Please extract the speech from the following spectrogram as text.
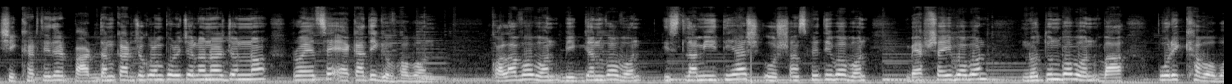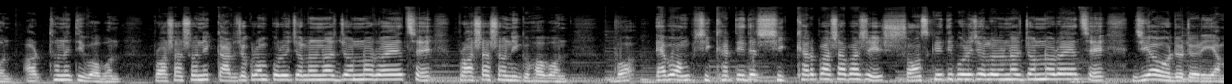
শিক্ষার্থীদের পাঠদান কার্যক্রম পরিচালনার জন্য রয়েছে একাধিক ভবন। কলা ভবন বিজ্ঞান ভবন, ইসলামী ইতিহাস ও সংস্কৃতি ভবন, ব্যবসায়ী ভবন, নতুন ভবন বা পরীক্ষা ভবন, অর্থনীতি ভবন। প্রশাসনিক কার্যক্রম পরিচালনার জন্য রয়েছে প্রশাসনিক ভবন এবং শিক্ষার্থীদের শিক্ষার পাশাপাশি সংস্কৃতি পরিচালনার জন্য রয়েছে জিয়া অডিটোরিয়াম।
